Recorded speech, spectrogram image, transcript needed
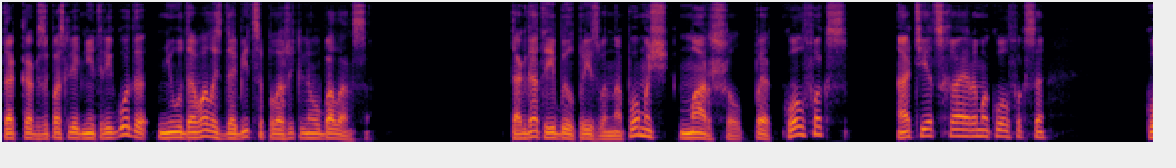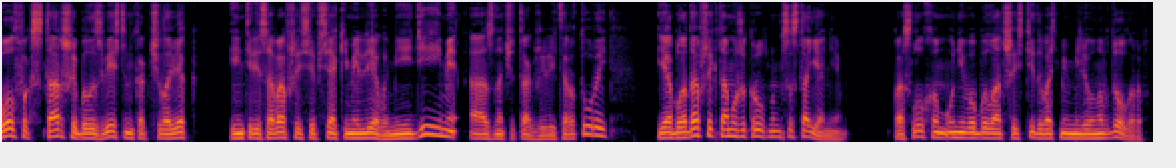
так как за последние три года не удавалось добиться положительного баланса. Тогда-то и был призван на помощь маршал П. Колфакс, отец Хайрама Колфакса. Колфакс-старший был известен как человек, интересовавшийся всякими левыми идеями, а значит также литературой, и обладавший к тому же крупным состоянием. По слухам, у него было от 6 до 8 миллионов долларов.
